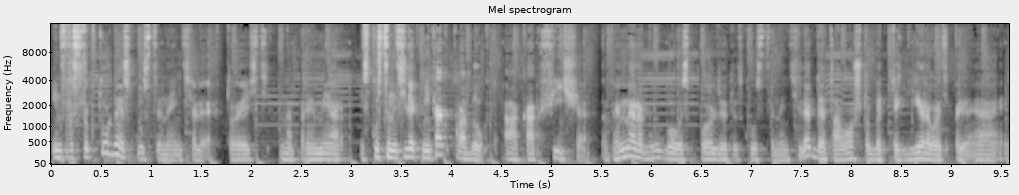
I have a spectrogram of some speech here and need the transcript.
инфраструктурный искусственный интеллект, то есть, например, искусственный интеллект не как продукт, а как фича. Например, Google использует искусственный интеллект для того, чтобы тегировать э,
